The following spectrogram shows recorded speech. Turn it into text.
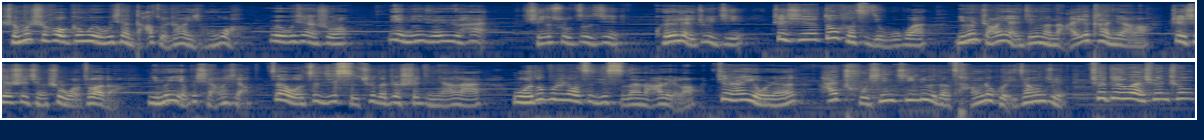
什么时候跟魏无羡打嘴仗赢过？魏无羡说：“聂明珏遇害，秦肃自尽，傀儡聚集，这些都和自己无关。你们长眼睛的哪一个看见了？这些事情是我做的，你们也不想想，在我自己死去的这十几年来，我都不知道自己死在哪里了。竟然有人还处心积虑地藏着鬼将军，却对外宣称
